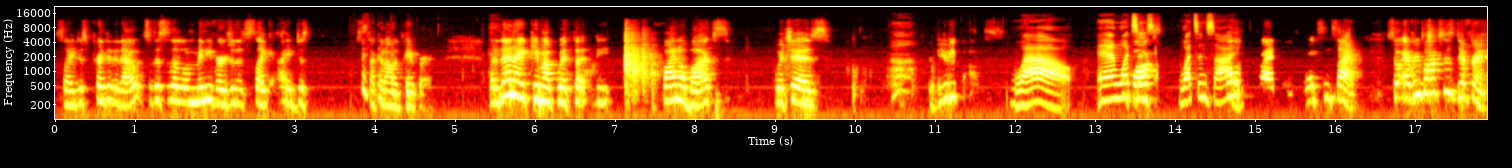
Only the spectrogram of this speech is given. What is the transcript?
So I just printed it out. So this is a little mini version. It's like I just stuck it on with paper. But then I came up with the, the final box, which is the beauty box. Wow. And what's in, what's inside? What's inside? So every box is different.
